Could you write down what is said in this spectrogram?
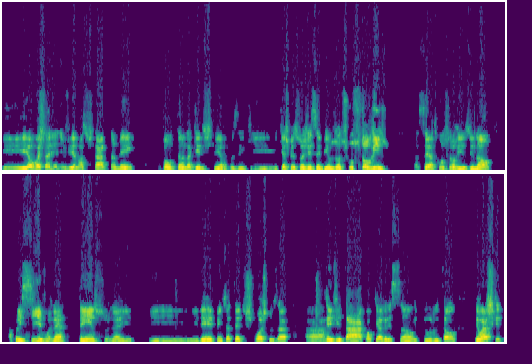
e eu gostaria de ver nosso estado também voltando àqueles tempos em que, em que as pessoas recebiam os outros com sorriso, tá certo? Com sorriso, e não apreensivos, né? tensos, né? E, e, e de repente até dispostos a, a revidar qualquer agressão e tudo. Então, eu acho que,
